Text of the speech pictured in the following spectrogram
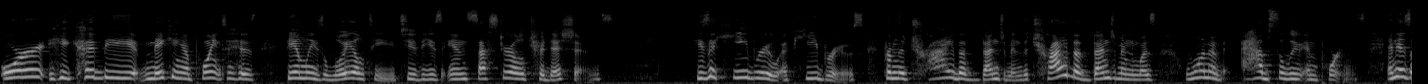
Or he could be making a point to his family's loyalty to these ancestral traditions. He's a Hebrew of Hebrews from the tribe of Benjamin. The tribe of Benjamin was one of absolute importance. And his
